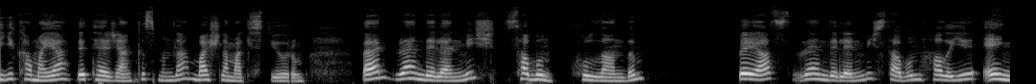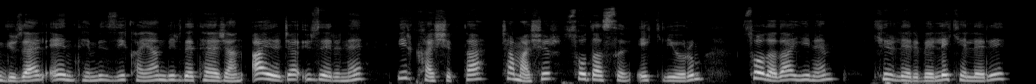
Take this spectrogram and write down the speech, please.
halı yıkamaya deterjan kısmından başlamak istiyorum. Ben rendelenmiş sabun kullandım. Beyaz rendelenmiş sabun halıyı en güzel, en temiz yıkayan bir deterjan. Ayrıca üzerine bir kaşık da çamaşır sodası ekliyorum. Soda da yine kirleri ve lekeleri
